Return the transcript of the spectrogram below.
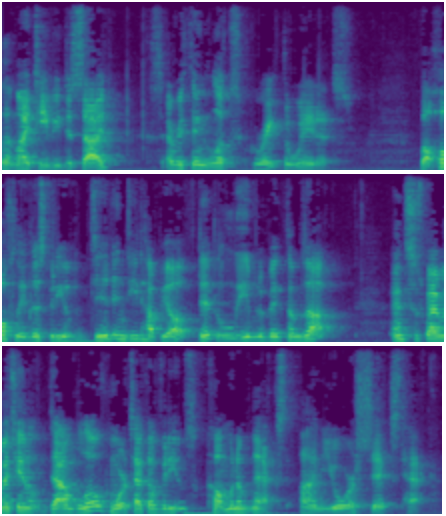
let my TV decide because everything looks great the way it is. But hopefully this video did indeed help you out. Did leave it a big thumbs up and subscribe to my channel down below for more tech up videos coming up next on Your Six Tech.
